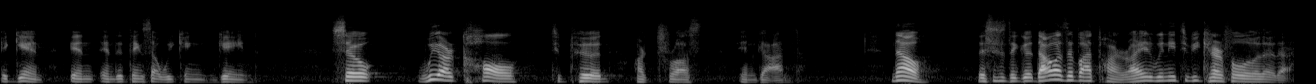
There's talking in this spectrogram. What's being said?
again in, in the things that we can gain. So we are called to put our trust in God. Now, this is the good, that was the bad part, right? We need to be careful with that.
